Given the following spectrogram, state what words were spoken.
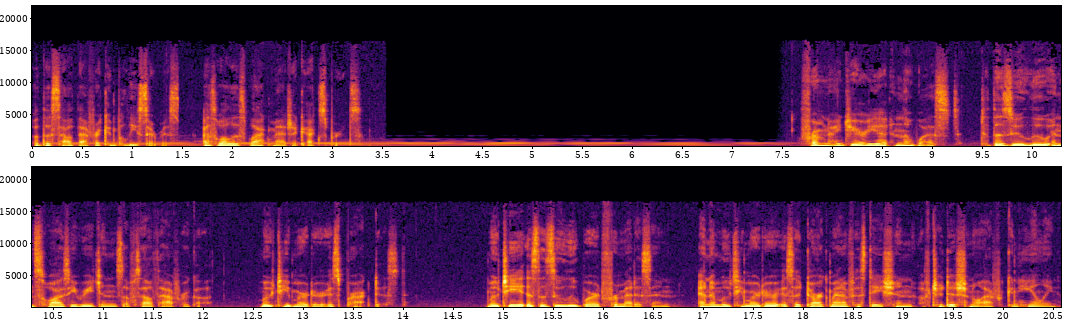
of the South African Police Service, as well as black magic experts. From Nigeria in the west to the Zulu and Swazi regions of South Africa, Muti murder is practiced. Muti is the Zulu word for medicine, and a Muti murder is a dark manifestation of traditional African healing.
